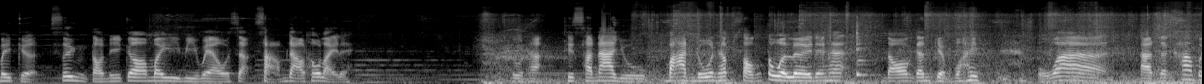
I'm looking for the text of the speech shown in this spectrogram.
ไม่เกิด ซึ่งตอนนี้ก็ไม่มีแววจะ 3 ดาวเท่าไหร่เลย ดูนฮะทิสนาอยู่บ้านนู้นครับ 2 ตัวเลยนะฮะ ดองกันเก็บไว้ผมว่าอาจจะข้ามไป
